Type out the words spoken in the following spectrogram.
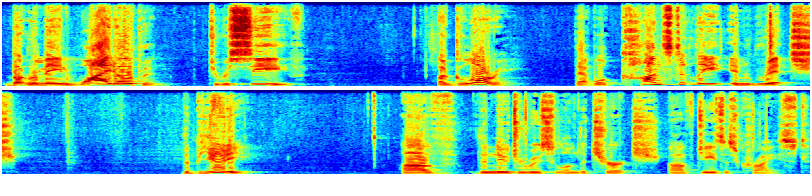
but remain wide open to receive a glory that will constantly enrich the beauty of the New Jerusalem, the church of Jesus Christ.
